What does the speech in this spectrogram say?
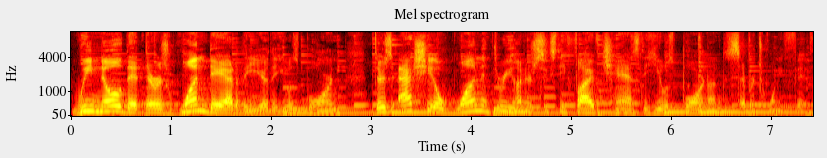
we know that there is one day out of the year that He was born. There's actually a 1 in 365 chance that He was born on December 25th.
